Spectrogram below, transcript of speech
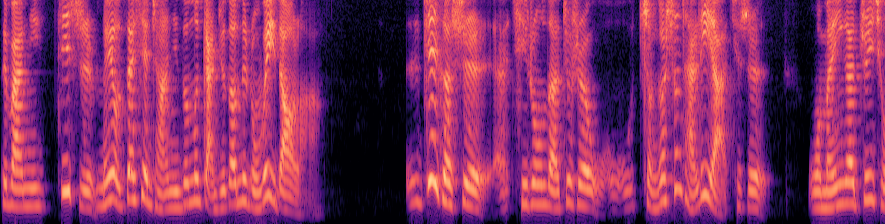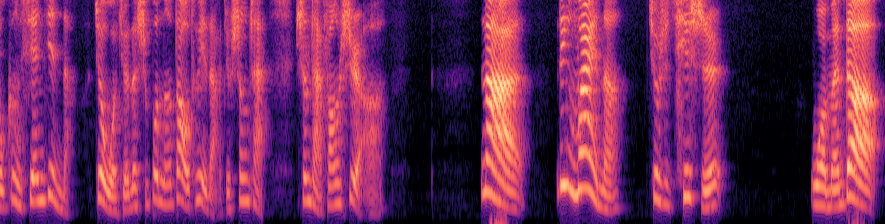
对吧？你即使没有在现场，你都能感觉到那种味道了啊！呃这个是呃其中的，就是我我整个生产力啊，其实我们应该追求更先进的，这我觉得是不能倒退的，就生产生产方式啊。那另外呢，就是其实我们的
